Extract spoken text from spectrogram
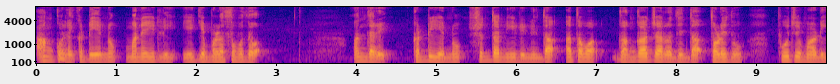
ಅಂಕೋಲೆ ಕಡ್ಡಿಯನ್ನು ಮನೆಯಲ್ಲಿ ಹೇಗೆ ಬಳಸುವುದು? ಅಂದರೆ ಕಡ್ಡಿಯನ್ನು ಶುದ್ಧ ನೀರಿನಿಂದ ಅಥವಾ ಗಂಗಾಜಲದಿಂದ ತೊಳೆದು ಪೂಜೆ ಮಾಡಿ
